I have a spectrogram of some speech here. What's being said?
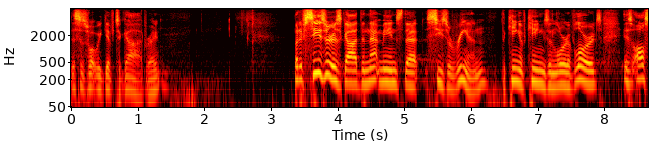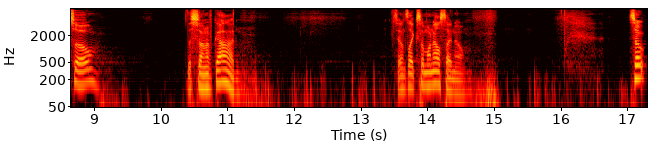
This is what we give to God, right? But if Caesar is God, then that means that Caesarion, the King of Kings and Lord of Lords, is also the Son of God. Sounds like someone else I know. So,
